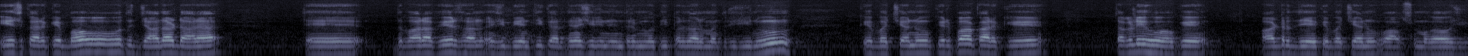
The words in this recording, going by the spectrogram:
ਇਸ ਕਰਕੇ ਬਹੁਤ ਜ਼ਿਆਦਾ ਡਰ ਹੈ ਤੇ ਦੁਬਾਰਾ ਫੇਰ ਸਾਨੂੰ ਅਸੀਂ ਬੇਨਤੀ ਕਰਦੇ ਹਾਂ ਸ਼੍ਰੀ ਨਰਿੰਦਰ ਮੋਦੀ ਪ੍ਰਧਾਨ ਮੰਤਰੀ ਜੀ ਨੂੰ ਕਿ ਬੱਚਿਆਂ ਨੂੰ ਕਿਰਪਾ ਕਰਕੇ ਤਗੜੇ ਹੋ ਕੇ ਆਰਡਰ ਦੇ ਕੇ ਬੱਚਿਆਂ ਨੂੰ ਵਾਪਸ ਮੰਗਾਓ ਜੀ।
